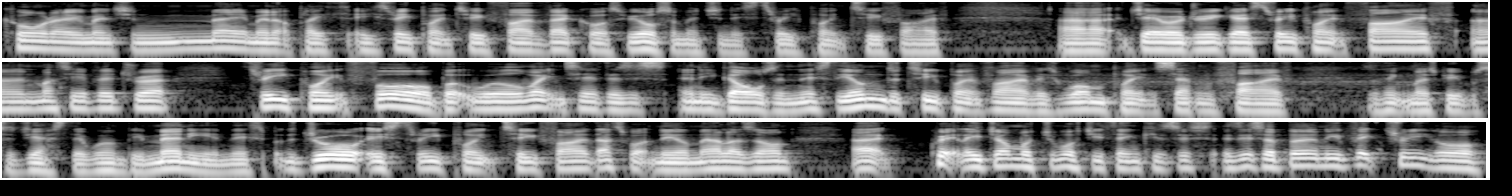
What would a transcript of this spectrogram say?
Cornet, you mentioned, may or may not play. Th- he's 3.25. Weghorst, we also mentioned, is 3.25. Uh, Jay Rodriguez 3.5 and Matej Vydra 3.4. But we'll wait and see if there's any goals in this. The under 2.5 is 1.75. I think most people suggest there won't be many in this, but the draw is 3.25. That's what Neil Mellor's on. Uh, quickly, Jon, what, what do you think? Is this is this a Burnley victory or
